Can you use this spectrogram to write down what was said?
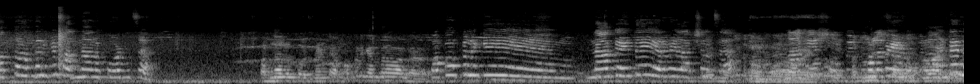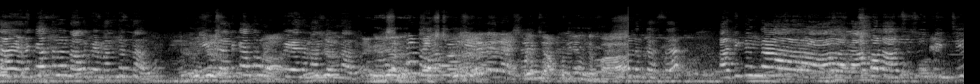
మొత్తం అందరికీ పద్నాలుగు కోట్లు సార్. పద్నాలుగు కోట్లు అంటే ఒక్కొక్కరికి ఎంత రావాలి? ఒక్కొక్కరికి నాకైతే ఇరవై లక్షలు సార్. ముప్పై అంటే నా వెనకాతల నలభై మంది ఉన్నారు. ఈ వెనకాతల ముప్పై ఐదు మంది ఉన్నారు. సార్. అధికంగా లాభాలు ఆశ చూపించి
